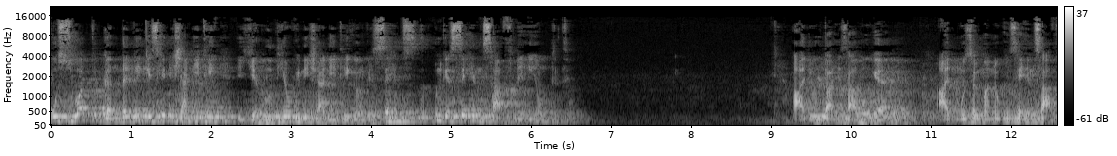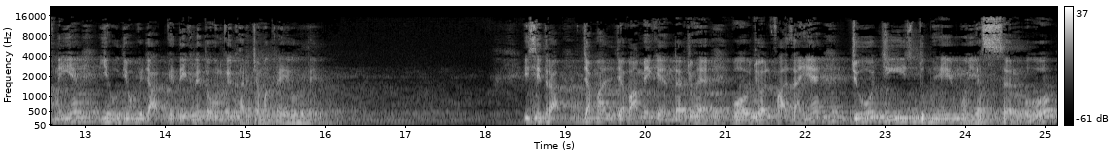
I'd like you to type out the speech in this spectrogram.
اس وقت گندگی کس کی نشانی تھی؟ یہودیوں کی نشانی تھی کہ ان کے سہن ان کے سہن صاف نہیں ہوتے تھے۔ آج الٹا حساب ہو گیا ہے۔ آج مسلمانوں کے سہن صاف نہیں ہے یہودیوں کے جا کے دیکھ لیں تو ان کے گھر چمک رہے ہوتے ہیں۔ اسی طرح جمال جوامے کے اندر جو ہے وہ جو الفاظ آئے ہیں، جو چیز تمہیں میسر ہو،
